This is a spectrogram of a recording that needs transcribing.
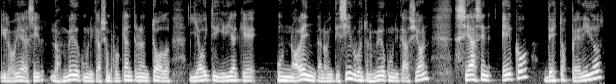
y lo voy a decir, los medios de comunicación, porque antes no eran todos, y hoy te diría que un 90, 95% de los medios de comunicación se hacen eco de estos pedidos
